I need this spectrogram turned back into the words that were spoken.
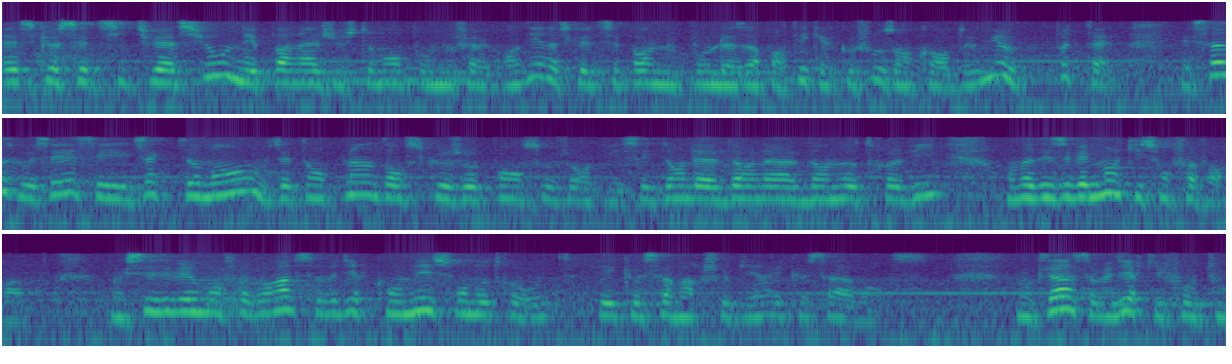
est-ce que cette situation n'est pas là justement pour nous faire grandir? Est-ce que c'est pas pour nous apporter quelque chose encore de mieux? Peut-être. Et ça, vous savez, c'est exactement, vous êtes en plein dans ce que je pense aujourd'hui. C'est que dans, dans, notre vie, on a des événements qui sont favorables. Donc ces événements favorables, ça veut dire qu'on est sur notre route et que ça marche bien et que ça avance. Donc là, ça veut dire qu'il faut tout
